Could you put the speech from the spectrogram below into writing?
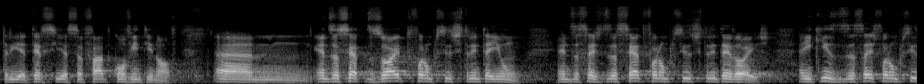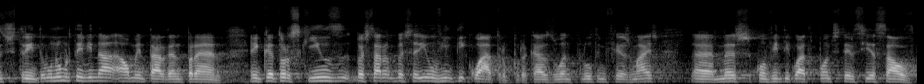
teria, ter-se-ia safado com 29. em 17-18 foram precisos 31. Em 16-17 foram precisos 32. Em 15-16 foram precisos 30. O número tem vindo a aumentar de ano para ano. Em 14-15 bastariam 24. Por acaso o ano penúltimo fez mais mas com 24 pontos ter-se-ia salvo.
